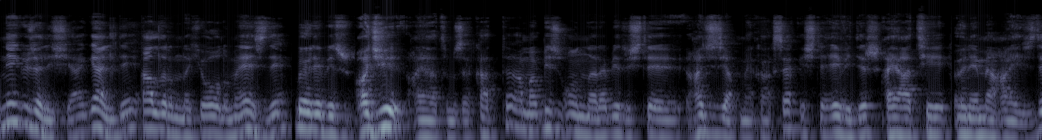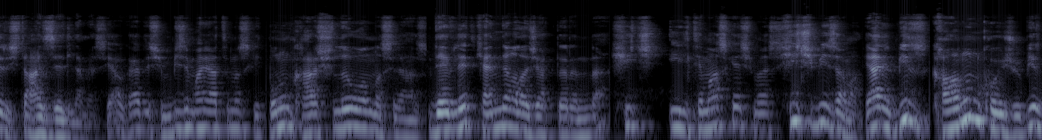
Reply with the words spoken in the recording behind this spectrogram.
ne güzel iş ya geldi kaldırımdaki oğlumu ezdi. Böyle bir acı hayatımıza kattı ama biz onlara bir işte haciz yapmaya kalksak işte evidir, hayati öneme haizdir, işte haciz edilemez. Ya kardeşim bizim hayatımız git. Bunun karşılığı olması lazım. Devlet kendi alacaklarında hiç iltimas geçmez. Hiçbir zaman. Yani bir kanun koyucu bir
